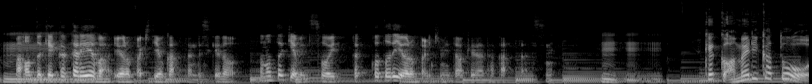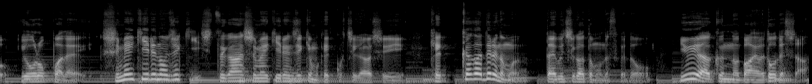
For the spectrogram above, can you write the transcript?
まあ、本当結果から言えばヨーロッパ来てよかったんですけどその時は別にそういったことでヨーロッパに決めたわけではなかったですね。うんうんうん結構アメリカとヨーロッパで締め切りの時期出願締め切りの時期も結構違うし結果が出るのもだいぶ違うと思うんですけどゆうやくんの場合はどうでした？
